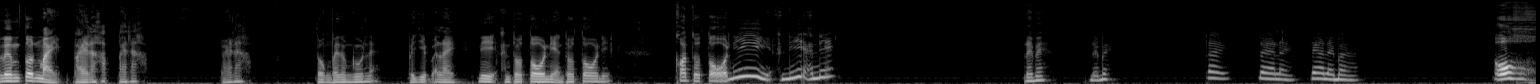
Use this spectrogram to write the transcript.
เริ่มต้นใหม่ไปแล้วครับ ไปแล้วครับ ไปแล้วครับ ตรงไปตรงนู้นแหละ ไปหยิบอะไร นี่อันโตโตนี่อันโตโตนี่ก้อนโตโตนี่ อันนี้อันนี้ได้ไหมได้ไหมได้ได้อะไรได้อะไรมา โอ้โห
